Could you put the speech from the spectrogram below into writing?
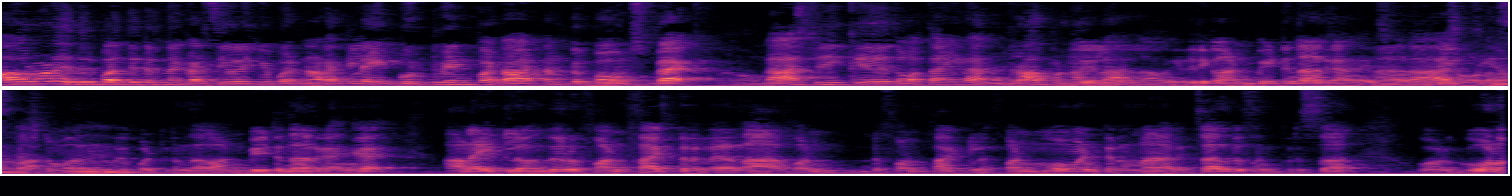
ஆவலோட எதிர்பார்த்துட்டு இருந்தேன் கடைசி வரைக்கும் பட் நடக்கல. Good win for Tottenham to bounce back last week தோத்தாங்களா? டிராப் பண்ணல இல்ல. அவங்க இது வரைக்கும் unbeaten-ஆ இருக்காங்க. கஷ்டமா இருக்குது. But இருந்தாலும் unbeaten-ஆ இருக்காங்க. ஆனா இதுல வந்து ஒரு fun factor என்னன்னா, fun fact இல்ல, fun moment என்னன்னா, ரிச்சார்லிசன் பெருசா ஒரு கோல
